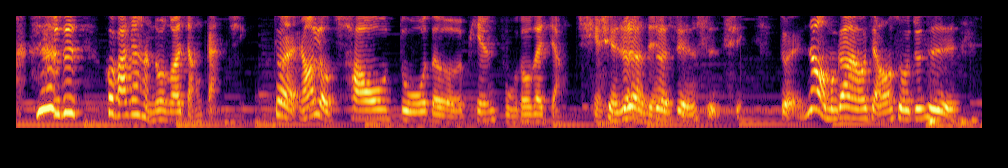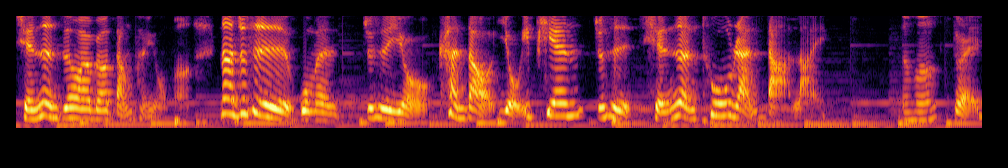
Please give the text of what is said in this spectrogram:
就是会发现很多人都在讲感情，对，然后有超多的篇幅都在讲前前任任这件件事情。对，那我们刚才有讲到说，就是前任之后要不要当朋友嘛？那就是我们就是有看到有一篇，就是前任突然打来，嗯哼，对，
